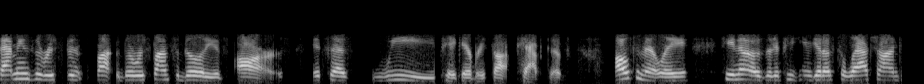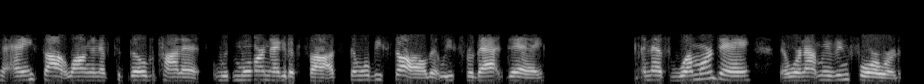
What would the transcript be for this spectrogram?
That means the, resp- the responsibility is ours. It says we take every thought captive. Ultimately, he knows that if he can get us to latch on to any thought long enough to build upon it with more negative thoughts, then we'll be stalled, at least for that day. And that's one more day that we're not moving forward.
